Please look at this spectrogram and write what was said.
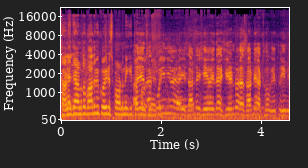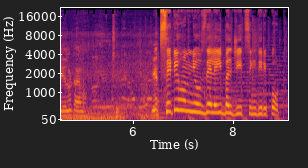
ਥਾਣੇ ਜਾਣ ਤੋਂ ਬਾਅਦ ਵੀ ਕੋਈ ਰਿਸਪੌਂਡ ਨਹੀਂ ਕੀਤਾ ਅਜੇ ਪੁਲਿਸ ਤੱਕ ਨੇ? ਕੋਈ ਨਹੀਂ ਹੋਇਆ ਜੀ 6:30 ਵਜੇ ਦਾ ਐਕਸੀਡੈਂਟ ਹੋਇਆ 8:30 ਹੋ ਗਏ ਤੁਸੀਂ ਵੇਖ ਲਓ ਟਾਈਮ ਠੀਕ ਹੈ। ਸਿਟੀ ਹੋਮ ਨਿਊਜ਼ ਦੇ ਲਈ ਬਲਜੀਤ ਸਿੰਘ ਦੀ ਰਿਪੋਰਟ।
